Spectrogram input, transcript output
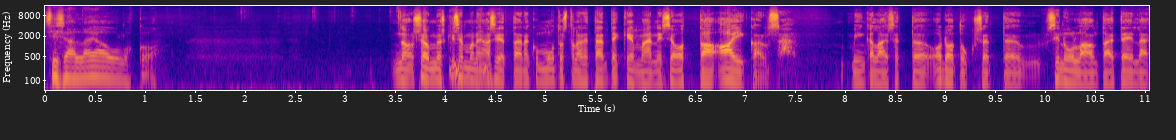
sisällä ja ulkoa. No se on myöskin semmoinen asia, että aina kun muutosta lähdetään tekemään, niin se ottaa aikansa. Minkälaiset odotukset sinulla on tai teillä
